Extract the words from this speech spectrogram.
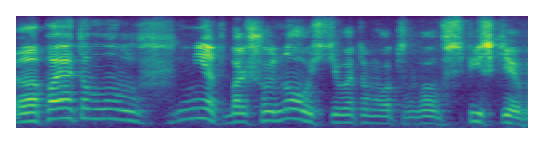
Э, поэтому нет большой новости в этом вот в списке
